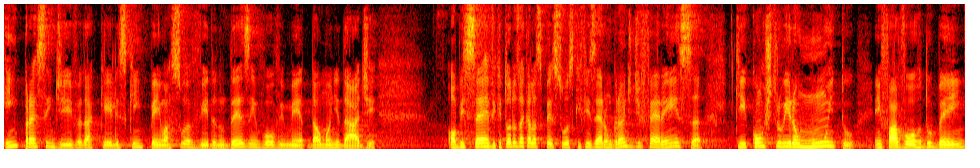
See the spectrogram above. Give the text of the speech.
imprescindível daqueles que empenham a sua vida no desenvolvimento da humanidade. Observe que todas aquelas pessoas que fizeram grande diferença, que construíram muito em favor do bem,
